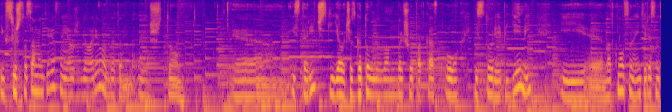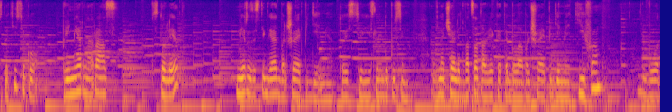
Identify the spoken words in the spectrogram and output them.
И что самое интересное, я уже говорил об этом, э, что э, исторически, я вот сейчас готовлю вам большой подкаст о истории эпидемий, и э, наткнулся на интересную статистику. Примерно раз в сто лет мир застигает большая эпидемия. То есть, если, допустим, в начале 20 века это была большая эпидемия тифа, Вот,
